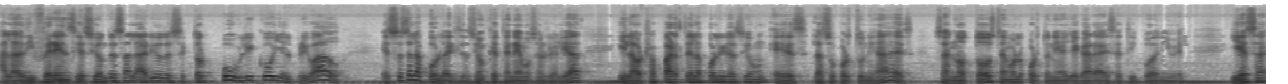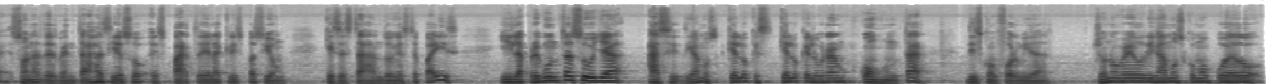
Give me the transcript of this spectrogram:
a la diferenciación de salarios del sector público y el privado. Eso es la polarización que tenemos en realidad. Y la otra parte de la polarización es las oportunidades. O sea, no todos tenemos la oportunidad de llegar a ese tipo de nivel. Y esas son las desventajas y eso es parte de la crispación que se está dando en este país. Y la pregunta suya, hace, digamos, ¿qué es, lo que, ¿qué es lo que lograron conjuntar? Disconformidad. Yo no veo, digamos, cómo puedo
